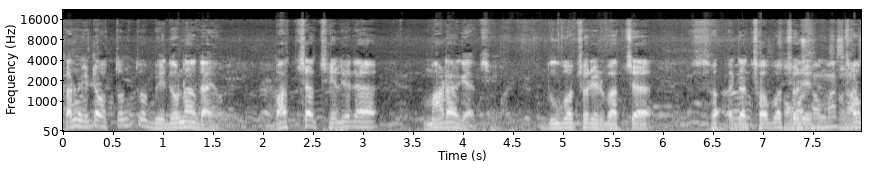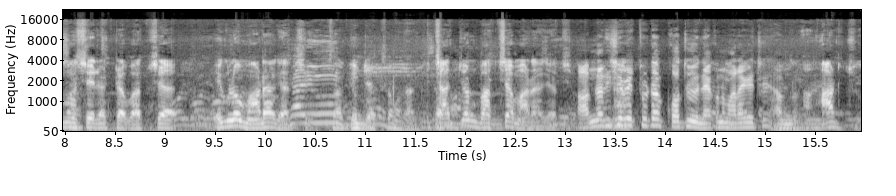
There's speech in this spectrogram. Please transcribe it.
কারণ এটা অত্যন্ত বেদনাদায়ক। বাচ্চা ছেলেরা মারা গেছে। দু বছরের বাচ্চা এটা ছ বছরের ছ মাসের। একটা বাচ্চা এগুলো মারা গেছে। চারজন বাচ্চা মারা গেছে। আপনার হিসেবে টোটাল কতজন এখন মারা গেছে? আপনার আটজন।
